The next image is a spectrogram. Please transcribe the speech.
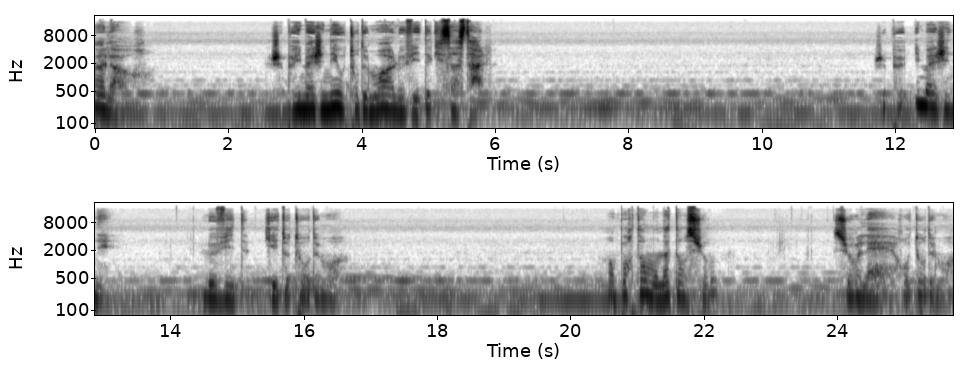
Alors, je peux imaginer autour de moi le vide qui s'installe. Je peux imaginer le vide qui est autour de moi. En portant mon attention sur l'air autour de moi.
